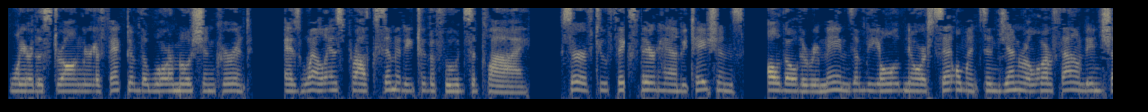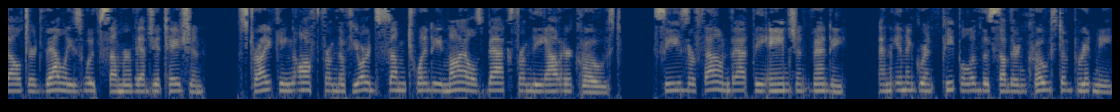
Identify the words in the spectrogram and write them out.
where the stronger effect of the warm ocean current, as well as proximity to the food supply, serve to fix their habitations, although the remains of the old Norse settlements in general are found in sheltered valleys with summer vegetation, striking off from the fjords some 20 miles back from the outer coast. Caesar found that the ancient Veneti, an immigrant people of the southern coast of Brittany,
